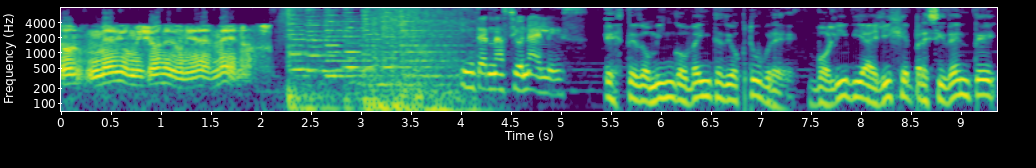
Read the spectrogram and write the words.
son medio millón de unidades menos. Internacionales. Este domingo 20 de octubre, Bolivia elige presidente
